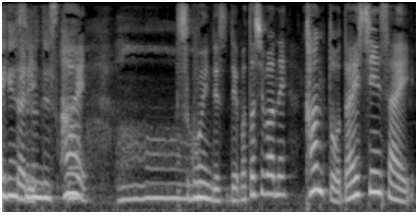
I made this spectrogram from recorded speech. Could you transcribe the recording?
いたり、はい、すごいんです。で、私はね、関東大震災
